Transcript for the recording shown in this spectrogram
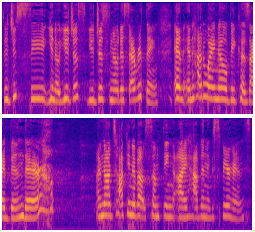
Did you see, you know, you just you just notice everything. And and how do I know because I've been there? I'm not talking about something I haven't experienced.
